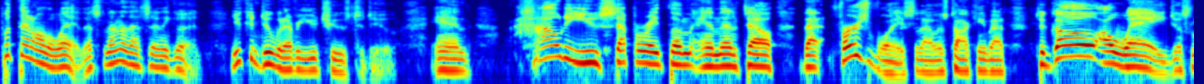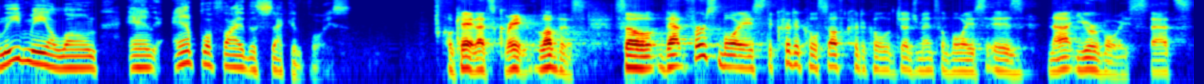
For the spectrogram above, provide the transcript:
put that all away. That's none of that's any good. You can do whatever you choose to do. And how do you separate them and then tell that first voice that I was talking about to go away, just leave me alone and amplify the second voice? Okay, that's great. Love this. So, that first voice, the critical, self critical, judgmental voice, is not your voice. That's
